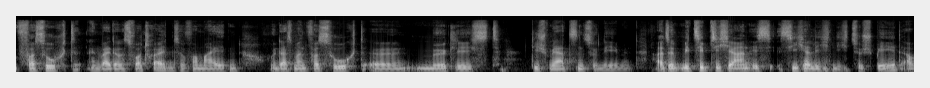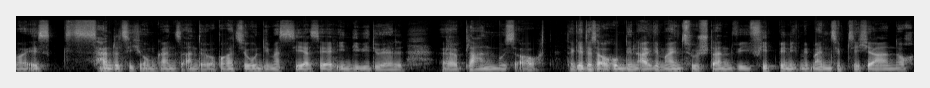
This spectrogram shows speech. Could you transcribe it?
versucht, ein weiteres Fortschreiten zu vermeiden und dass man versucht, äh, möglichst die Schmerzen zu nehmen. Also mit 70 Jahren ist sicherlich nicht zu spät, aber es handelt sich um ganz andere Operationen, die man sehr, sehr individuell äh, planen muss auch. Da geht es auch um den Allgemeinzustand, wie fit bin ich mit meinen 70 Jahren noch,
